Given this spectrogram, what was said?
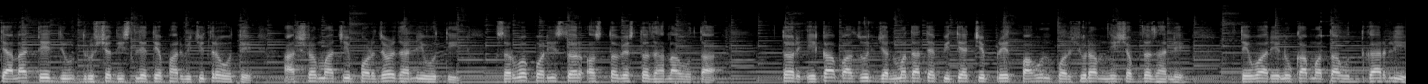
त्याला ते दृ- दृश्य दिसले ते फार विचित्र होते. आश्रमाची पडझड झाली होती. सर्व परिसर अस्तव्यस्त झाला होता. तर एका बाजूस जन्मदात्या पित्याचे प्रेत पाहून परशुराम निशब्द झाले तेव्हा रेणुकामाता उद्गारली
